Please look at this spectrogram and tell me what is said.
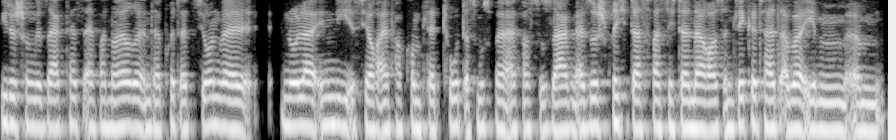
wie du schon gesagt hast, einfach neuere Interpretation, weil Nuller Indie ist ja auch einfach komplett tot, das muss man einfach so sagen. Also sprich das, was sich dann daraus entwickelt hat, aber eben ähm,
